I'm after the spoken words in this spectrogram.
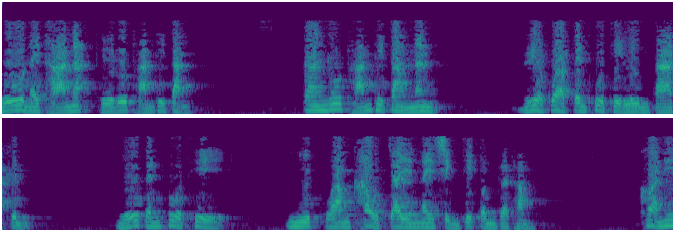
รู้ในฐานะคือรู้ฐานที่ตั้ง การรู้ฐานที่ตั้งนั้น เรียกว่าเป็นผู้ที่ลืมตาขึ้น หรือเป็นผู้ที่มีความเข้าใจในสิ่งที่ตนกระทำข้อนี้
